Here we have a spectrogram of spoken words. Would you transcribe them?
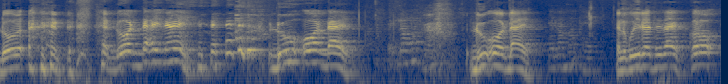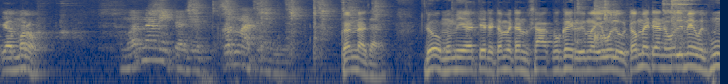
ડો ડોટ ડાય નહીં. ડુ ઓર ડાય થાય? ડુ ઓર ડાય એનું ગુજરાતી થાય કરો યા મરો. મરના નહીં ચાહીએ કરના ચાલે. જો મમ્મી અત્યારે ટમેટાનું શાક વઘાર્યું એમાં એ ઓલું ટમેટાને ઓલી મેં હું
